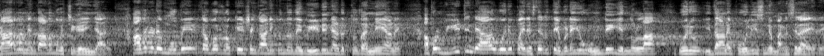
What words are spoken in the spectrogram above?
കാരണം എന്താണെന്ന് വെച്ച് കഴിഞ്ഞാൽ അവരുടെ മൊബൈൽ ടവർ ലൊക്കേഷൻ കാണിക്കുന്നത് വീടിനടുത്ത് തന്നെയാണ്. അപ്പോൾ വീട്ടിന്റെ ആ ഒരു പരിസരത്ത് എവിടെയോ ഉണ്ട് എന്നുള്ള ഒരു ഇതാണ് പോലീസിന് മനസ്സിലായത്.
